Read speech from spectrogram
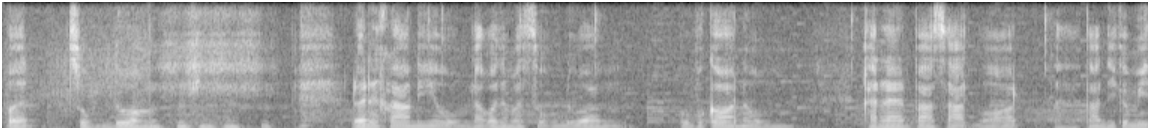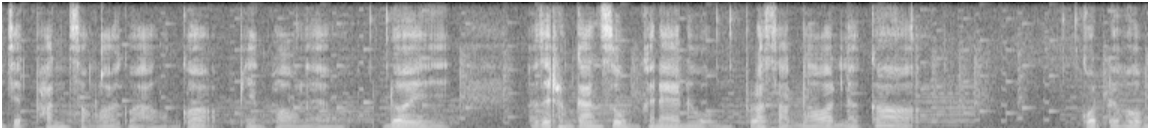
เปิดสุ่มดวง โดยในคราวนี้ผมเราก็จะมาสุ่มดวงอุปกรณ์ครับผมคะแนนปราสาทบอสตอนนี้ก็มี 7,200 กว่าผมก็เพียงพอแล้ว โดย เราจะทำการสุ่มคะแนนนะผม ปราสาทบอส แล้วก็กดนะผม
